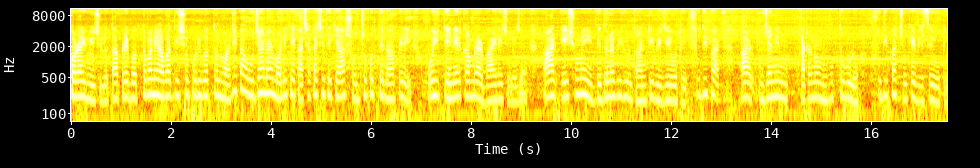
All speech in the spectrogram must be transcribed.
করাই হয়েছিল। তারপরে বর্তমানে আবার দৃশ্য পরিবর্তন হয়। দীপা, উজান আর মলিকে কাছাকাছি থেকে আর সহ্য করতে না পেরে ওই ট্রেনের কামরার বাইরে চলে যায়। আর এই সময়ই বেদনা বিহুর গানটি বেজে ওঠে। সুদীপার আর উজানের কাটানো মুহূর্তগুলো সুদীপার চোখে ভেসে ওঠে।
